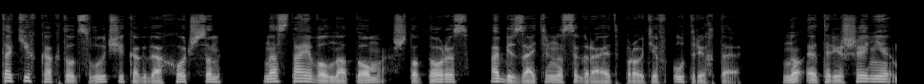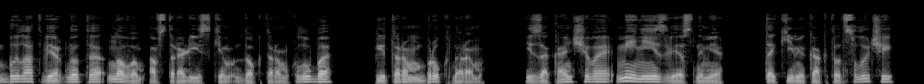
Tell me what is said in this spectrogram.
таких как тот случай, когда Ходжсон настаивал на том, что Торрес обязательно сыграет против Утрехта, но это решение было отвергнуто новым австралийским доктором клуба Питером Брукнером и заканчивая менее известными, такими как тот случай,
